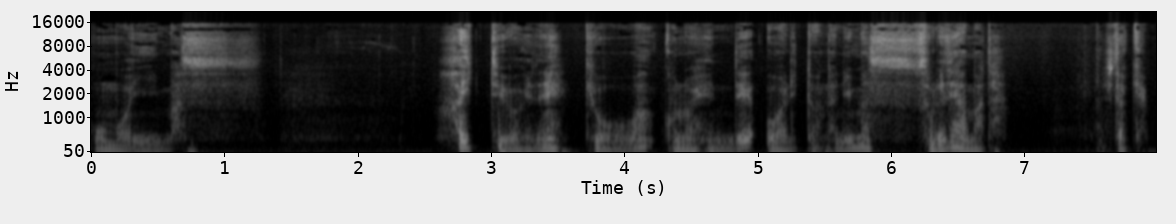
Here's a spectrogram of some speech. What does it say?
思います。はいというわけでね今日はこの辺で終わりとなります。それではまた。したっけ？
